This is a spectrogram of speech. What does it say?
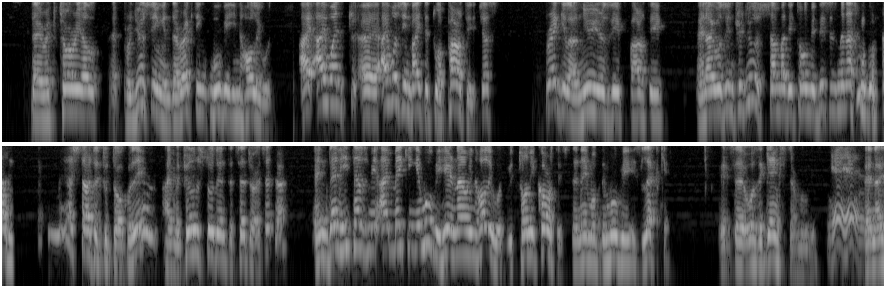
directorial uh, producing and directing movie in Hollywood. I, I went. To, uh, I was invited to a party, just regular New Year's Eve party, and I was introduced. Somebody told me this is Menachem Golan. I started to talk with him. I'm a film student, etc., etc. And then he tells me I'm making a movie here now in Hollywood with Tony Curtis. The name of the movie is Lepke. It uh, was a gangster movie. Yeah, yeah. And I,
